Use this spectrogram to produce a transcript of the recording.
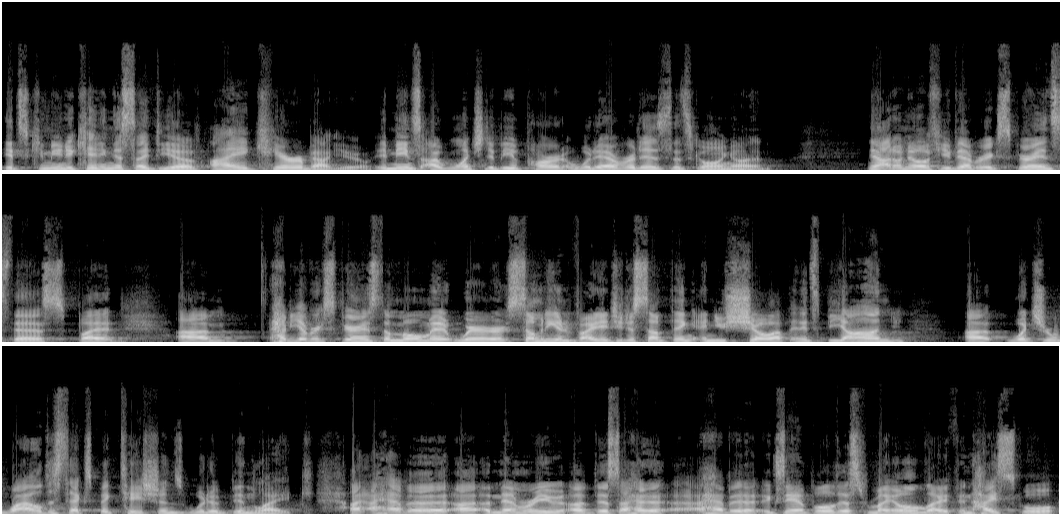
It's communicating this idea of, I care about you. It means I want you to be a part of whatever it is that's going on. Now, I don't know if you've ever experienced this, but um, have you ever experienced a moment where somebody invited you to something and you show up and it's beyond uh, what your wildest expectations would have been like? I, I have a, a, memory of this. I, had a, I have an example of this from my own life in high school.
